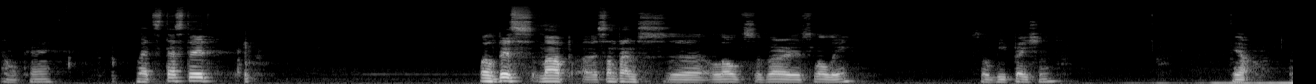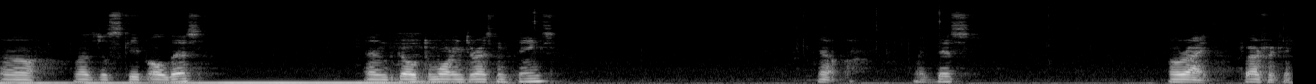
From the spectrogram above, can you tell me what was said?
Okay, let's test it. Well, this map uh, sometimes uh, loads very slowly, so be patient. Yeah, uh, let's just skip all this and go to more interesting things. Yeah, like this. Alright, perfectly.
